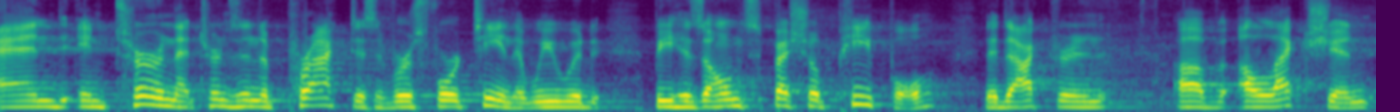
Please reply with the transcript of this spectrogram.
And in turn, that turns into practice in verse 14, that we would be his own special people, the doctrine of election,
